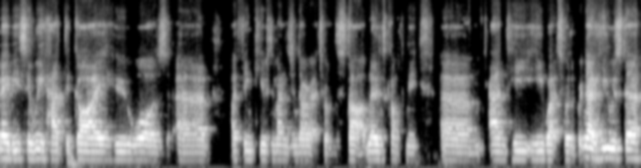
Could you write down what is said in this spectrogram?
maybe so we had the guy who was uh, I think he was the managing director of the startup loans company, um, and he he worked for the no he was the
